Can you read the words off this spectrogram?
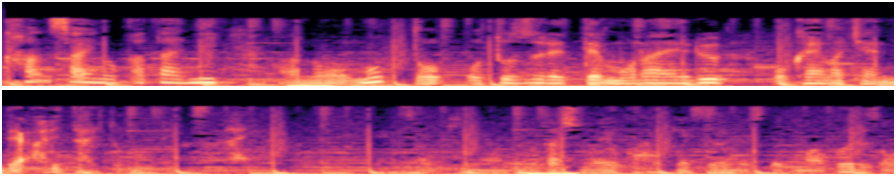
関西の方にあのもっと訪れてもらえる岡山県でありたいと思っています。はい最近あの私もよく拝見するんですけど、まあ、ブルゾン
